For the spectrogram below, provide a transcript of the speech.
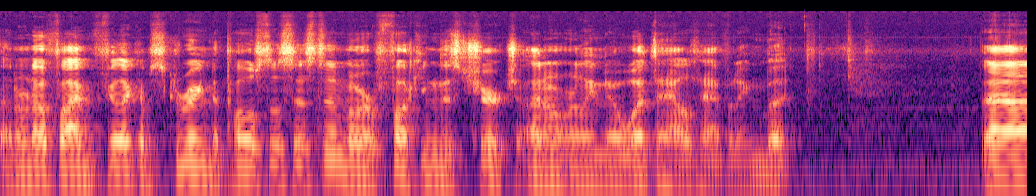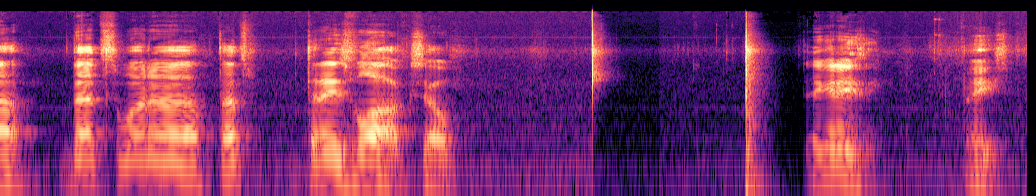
I don't know if I feel like I'm screwing the postal system or fucking this church. I don't really know what the hell's happening, but uh, that's what uh, that's today's vlog. So take it easy. Peace.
